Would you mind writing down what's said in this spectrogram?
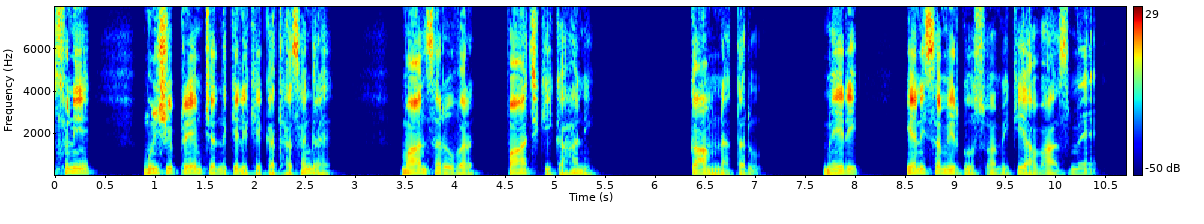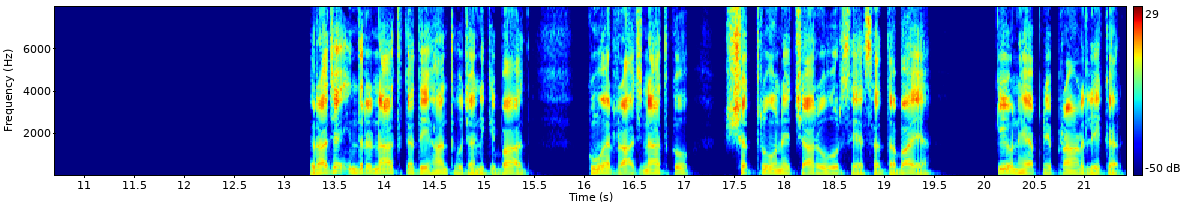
सुनिए। मुंशी प्रेमचंद के लिखे कथा संग्रह, मानसरोवर पाँच की कहानी। कामना तरु, मेरी यानी समीर गोस्वामी की आवाज़ में। राजा इंद्रनाथ का देहांत हो जाने के बाद कुंवर राजनाथ को शत्रुओं ने चारों ओर से ऐसा दबाया कि उन्हें अपने प्राण लेकर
